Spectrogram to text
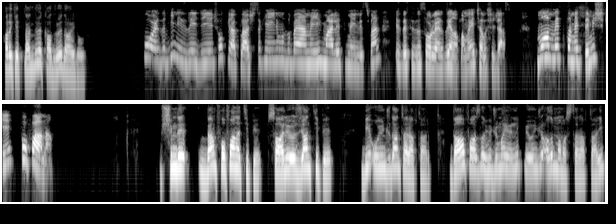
hareketlendi ve kadroya dahil oldu. Bu arada bin izleyiciye çok yaklaştık. Yayınımızı beğenmeyi ihmal etmeyin lütfen. Biz de sizin sorularınızı yanıtlamaya çalışacağız. Muhammed Samet demiş ki Fofana. Şimdi ben Fofana tipi, Salih Özcan tipi bir oyuncudan taraftarım. Daha fazla hücuma yönelik bir oyuncu alınmaması taraftarıyım.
